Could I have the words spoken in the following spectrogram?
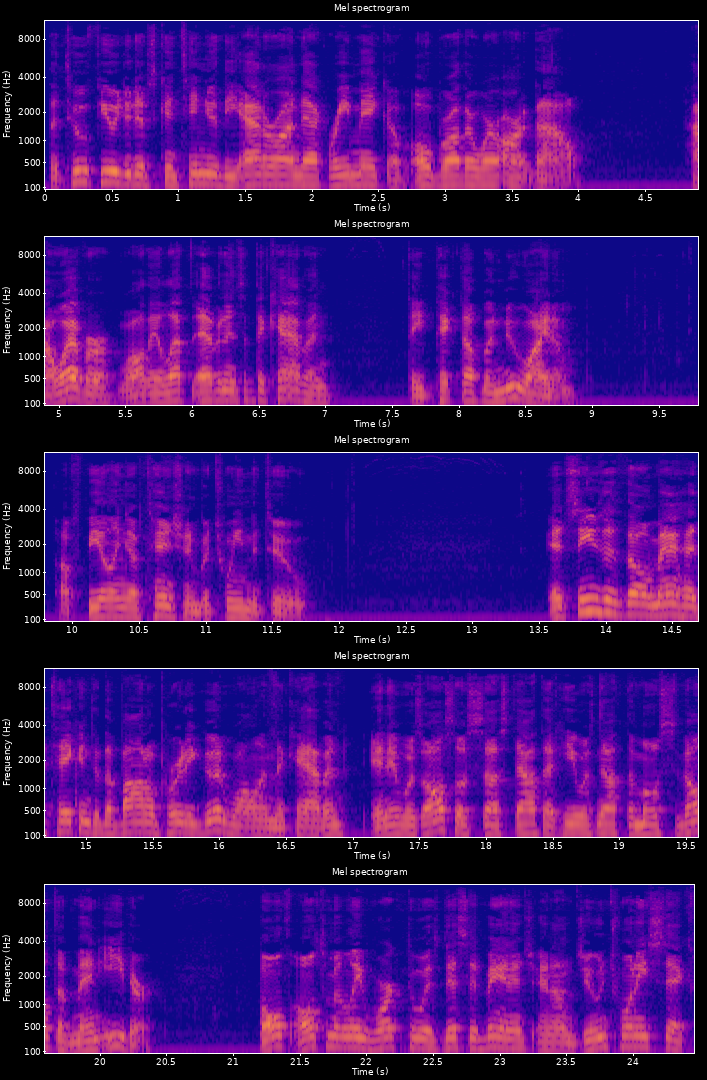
the two fugitives continued the Adirondack remake of O Brother, Where Art Thou? However, while they left evidence at the cabin, they picked up a new item, a feeling of tension between the two. It seems as though Matt had taken to the bottle pretty good while in the cabin, and it was also sussed out that he was not the most svelte of men either. Both ultimately worked to his disadvantage, and on June 26th,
